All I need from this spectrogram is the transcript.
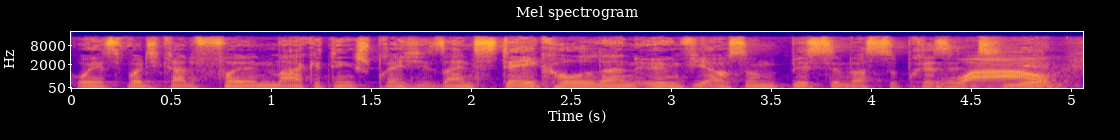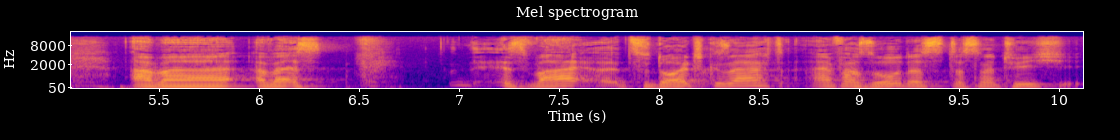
oh, jetzt wollte ich gerade voll in Marketing sprechen, seinen Stakeholdern irgendwie auch so ein bisschen was zu präsentieren. Wow. Aber, aber es, es war äh, zu Deutsch gesagt einfach so, dass, dass natürlich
